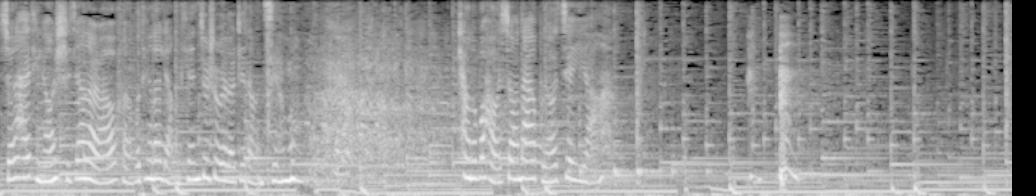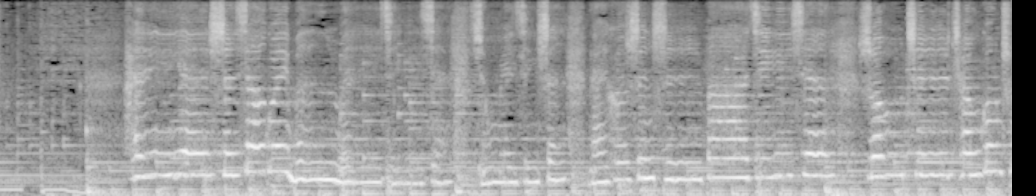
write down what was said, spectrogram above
学了还挺长时间了，然后反复听了两天，就是为了这档节目。唱的不好，希望大家不要介意啊。身下鬼门为极限，兄妹情深，奈何身世把极限。手持长弓出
